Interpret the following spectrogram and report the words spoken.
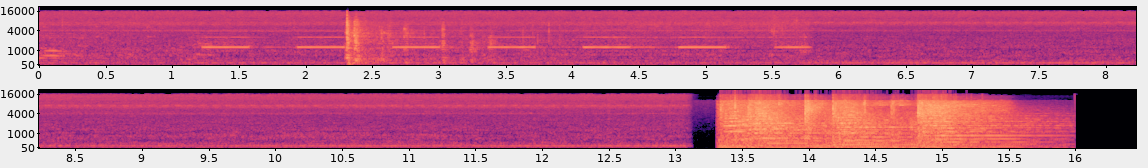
go.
